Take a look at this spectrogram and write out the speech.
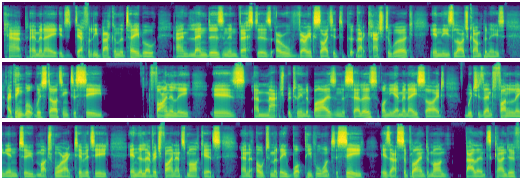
cap m&a is definitely back on the table. And lenders and investors are all very excited to put that cash to work in these large companies. I think what we're starting to see finally is a match between the buyers and the sellers on the M&A side which is then funneling into much more activity in the leverage finance markets. And ultimately what people want to see is that supply and demand balance kind of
